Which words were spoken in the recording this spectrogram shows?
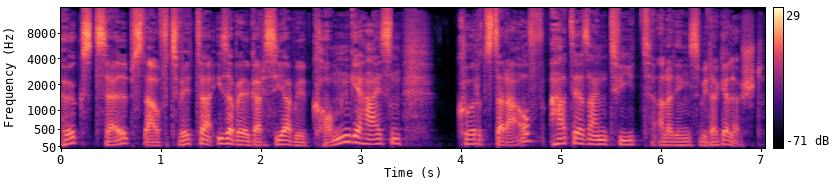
höchst selbst auf Twitter Isabel Garcia willkommen geheißen. Kurz darauf hat er seinen Tweet allerdings wieder gelöscht.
